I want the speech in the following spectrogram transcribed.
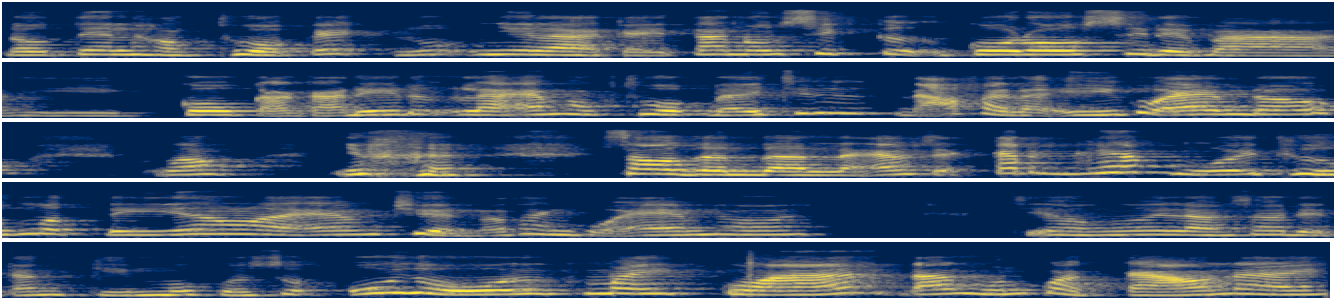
Đầu tiên là học thuộc ấy ví dụ như là cái Tanoshiku Koro bà thì cô cả cả đi được là em học thuộc đấy chứ đã phải là ý của em đâu đúng không? Nhưng mà sau dần dần là em sẽ cắt ghép mỗi thứ một tí xong là em chuyển nó thành của em thôi chị Hồng ơi làm sao để đăng ký mua cuốn sổ? Ôi rồi may quá đang muốn quảng cáo này.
